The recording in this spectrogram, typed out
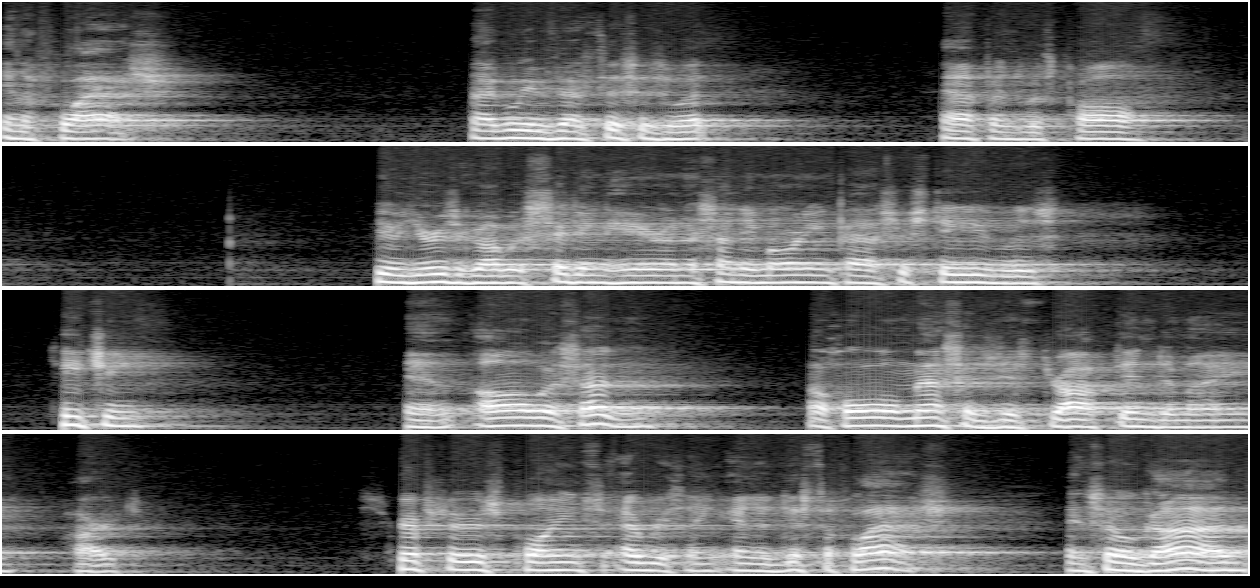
in a flash. I believe that this is what happened with Paul. A few years ago, I was sitting here on a Sunday morning. Pastor Steve was teaching, and all of a sudden, a whole message just dropped into my heart. Scriptures, points, everything, in just a flash. And so God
